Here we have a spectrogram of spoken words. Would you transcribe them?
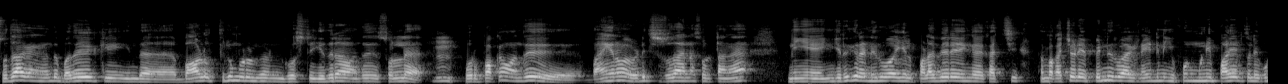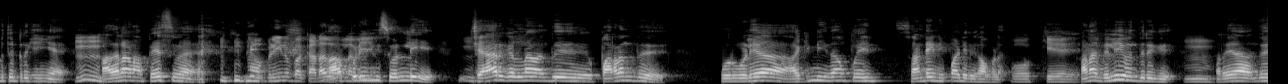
சுதாகர் வந்து பதிலுக்கு இந்த பாலு திருமுருகன் கோஷ்டிக்கு எதிராக வந்து சொல்ல. ஒரு பக்கம் வந்து பயங்கரமா வெடிச்சு சுதா என்ன சொல்லிட்டாங்க? நீங்க இங்க இருக்கிற நிர்வாகிகள் பல பேர் எங்க கட்சி நம்ம கட்சியுடைய பெண் நிர்வாகிகள் நைட்டு நீங்க ஃபோன் பண்ணி பாலியல் தொல்லை கொடுத்துட்டு இருக்கீங்க. அதெல்லாம் நான் பேசுவேன். அப்படின்னு அப்படின்னு சொல்லி சேர்கள்லாம் வந்து பறந்து ஒரு வழியா அக்னி தான் போய் சண்டை நிப்பாட்டி இருக்காப்புல ஓகே. ஆனா வெளியே வந்திருக்கு. நிறைய வந்து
